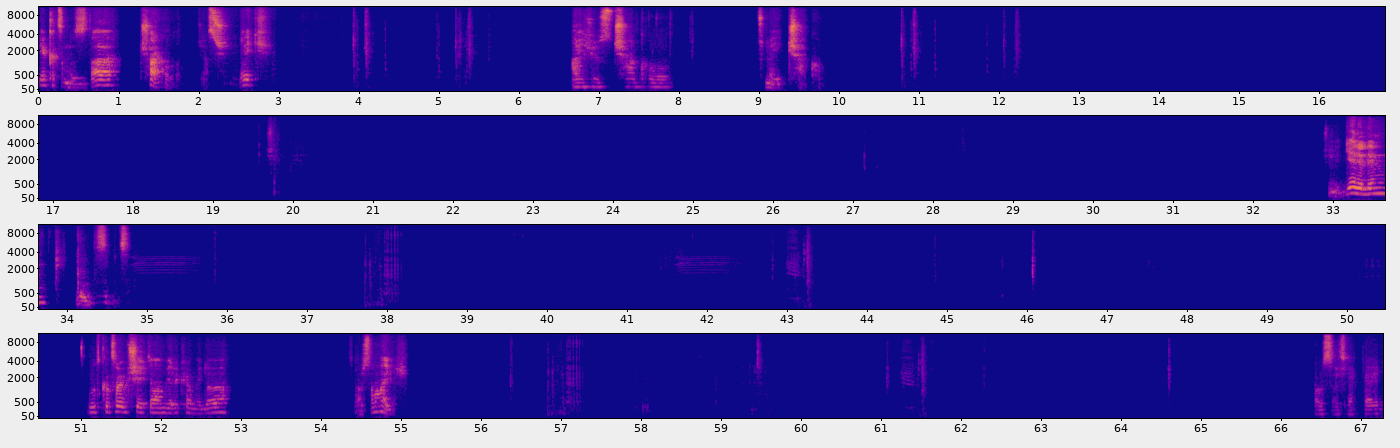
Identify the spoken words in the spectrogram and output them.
Yakıtımızda charcoal alacağız şimdilik. I use charcoal to make charcoal. Şimdi gelelim yıldızımıza. Woodcutter'a bir şey eklemem gerekiyor muydu? Sarsam hayır. Parsons backpack.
